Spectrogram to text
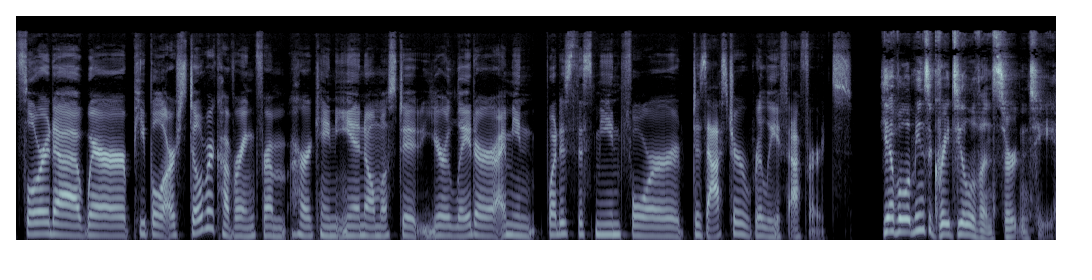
Florida, where people are still recovering from Hurricane Ian almost a year later. I mean, what does this mean for disaster relief efforts? Yeah, well, it means a great deal of uncertainty.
